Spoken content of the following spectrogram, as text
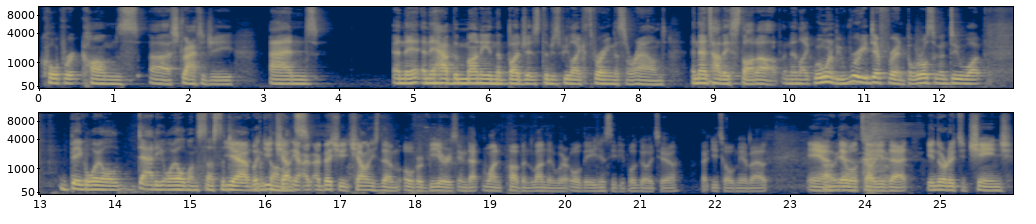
corporate comms uh, strategy and and they and they have the money and the budgets to just be like throwing this around. And that's how they start up. And then like we want to be really different but we're also going to do what big oil daddy oil wants us to do Yeah, but you chal- yeah, I, I bet you challenge them over beers in that one pub in London where all the agency people go to that you told me about, and Oh, they will tell you that in order to change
